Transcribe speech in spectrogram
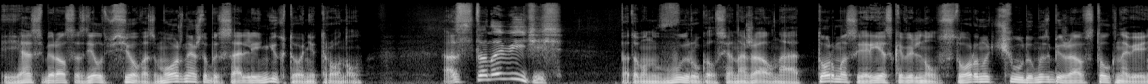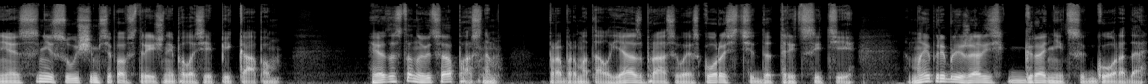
Я собирался сделать все возможное, чтобы Салли никто не тронул. «Остановитесь!» Потом он выругался, нажал на тормоз и резко вильнул в сторону, чудом избежав столкновения с несущимся по встречной полосе пикапом. «Это становится опасным», — пробормотал я, сбрасывая скорость до 30. Мы приближались к границе города.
